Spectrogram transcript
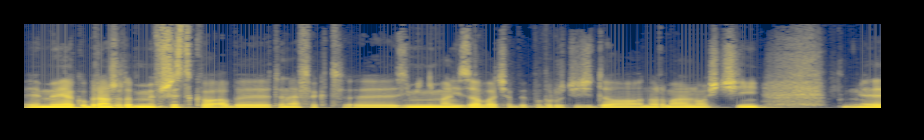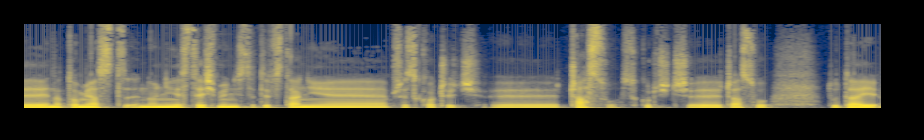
My jako branża robimy wszystko, aby ten efekt y, zminimalizować, aby powrócić do normalności. Y, natomiast no, nie jesteśmy niestety w stanie przeskoczyć y, czasu, skrócić czasu. Tutaj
